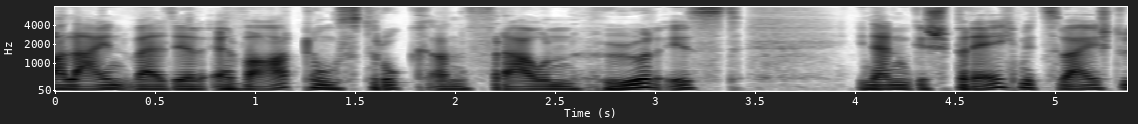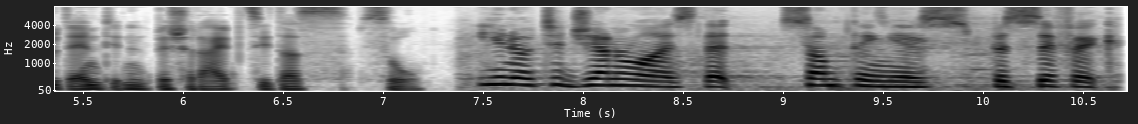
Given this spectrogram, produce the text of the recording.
allein weil der Erwartungsdruck an Frauen höher ist. In einem Gespräch mit zwei Studentinnen beschreibt sie das so. You know, to generalize that something is specific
